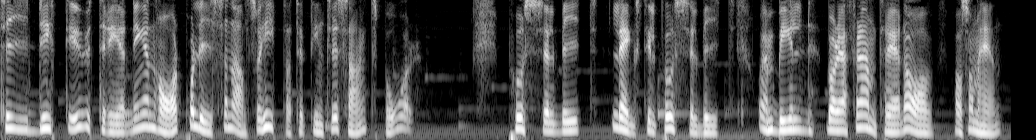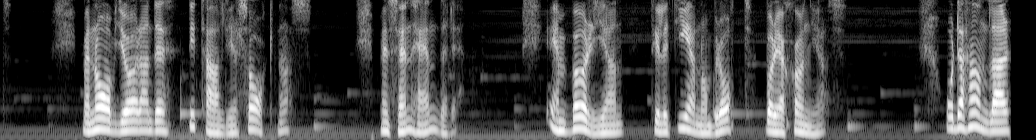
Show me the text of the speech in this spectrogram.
Tidigt i utredningen har polisen alltså hittat ett intressant spår. Pusselbit läggs till pusselbit och en bild börjar framträda av vad som hänt. Men avgörande detaljer saknas. Men sen händer det. En början till ett genombrott börjar skönjas. Och det handlar,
